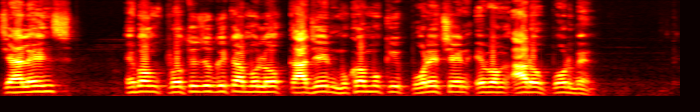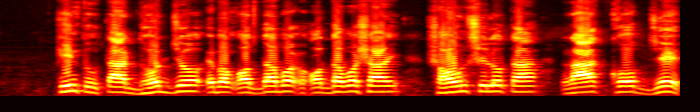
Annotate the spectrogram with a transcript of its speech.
চ্যালেঞ্জ এবং প্রতিযোগিতামূলক কাজের মুখোমুখি পড়েছেন এবং আরও পড়বেন। কিন্তু তার ধৈর্য এবং অধ্যাব অধ্যাবসায় সহনশীলতা, রাগ, ক্ষোভ, জেদ,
